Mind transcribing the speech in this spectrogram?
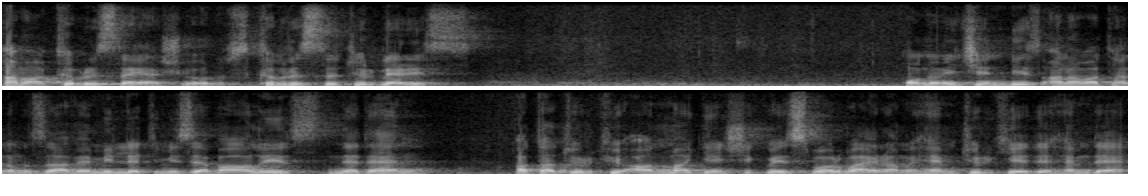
Ama Kıbrıs'ta yaşıyoruz. Kıbrıslı Türkleriz. Onun için biz ana vatanımıza ve milletimize bağlıyız. Neden? Atatürk'ü anma Gençlik ve Spor Bayramı hem Türkiye'de hem de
